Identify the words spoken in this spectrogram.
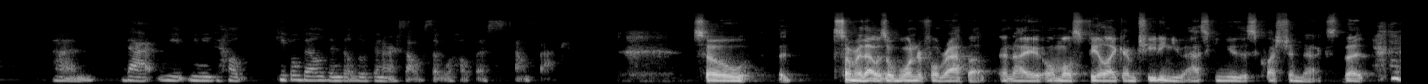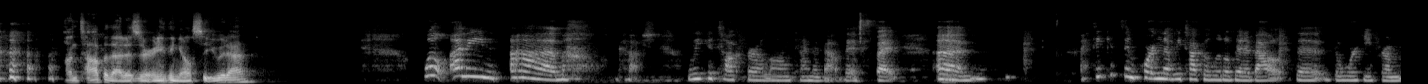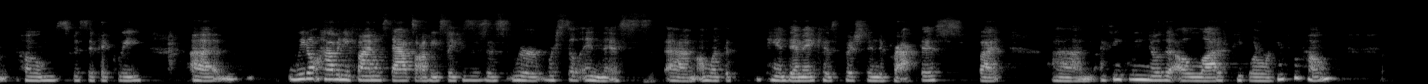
um, that we, we need to help people build and build within ourselves that will help us bounce back. So, Summer, that was a wonderful wrap up. And I almost feel like I'm cheating you asking you this question next. But on top of that, is there anything else that you would add? Well, I mean, um, gosh, we could talk for a long time about this, but um, I think it's important that we talk a little bit about the the working from home specifically. Um, we don't have any final stats, obviously, because this is we're we're still in this um, on what the pandemic has pushed into practice. But Um, I think we know that a lot of people are working from home.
